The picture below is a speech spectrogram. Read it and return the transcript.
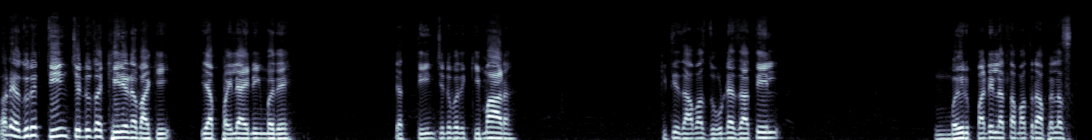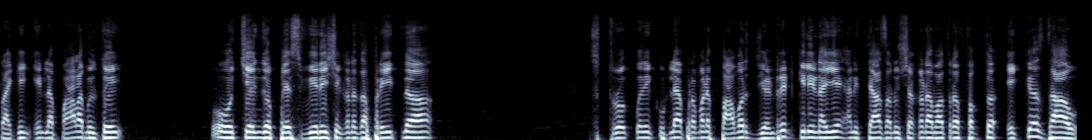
आणि अजूनही तीन चेंडूचा खेळ येणं बाकी या पहिल्या इनिंगमध्ये. या तीन चेंडूमध्ये किमान किती धावा जोडल्या जातील? मयूर पाटील आता मात्र आपल्याला स्ट्रायकिंग एंडला पाहायला मिळतोय. ओ चेंज ऑफ पेस व्हेरिएशन करण्याचा प्रयत्न. स्ट्रोकमध्ये कुठल्या प्रमाणे पॉवर जनरेट केली नाहीये आणि त्याच अनुषंगाने मात्र फक्त एकच धाव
